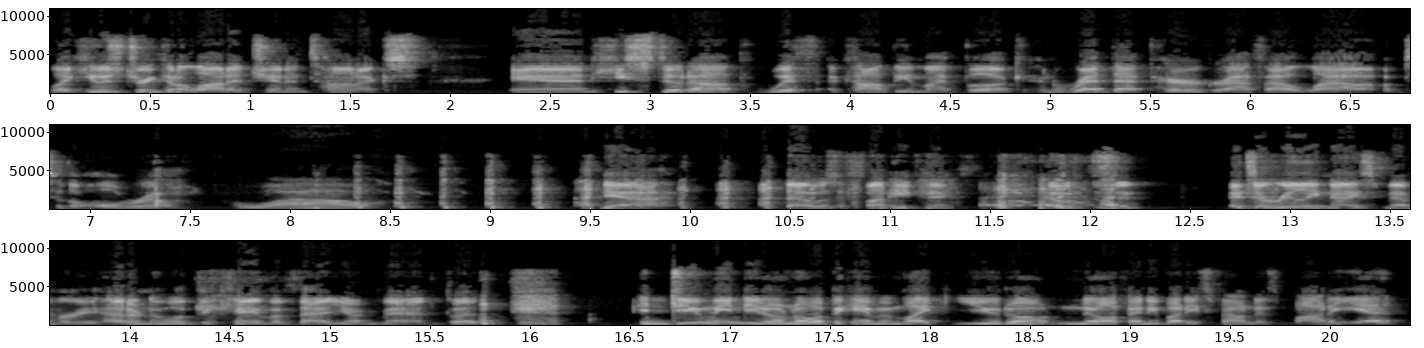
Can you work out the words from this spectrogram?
Like he was drinking a lot of gin and tonics. And he stood up with a copy of my book and read that paragraph out loud to the whole room. Wow. yeah, that was a funny thing. A, it's a really nice memory. I don't know what became of that young man, but. Do you mean you don't know what became of him? Like you don't know if anybody's found his body yet?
